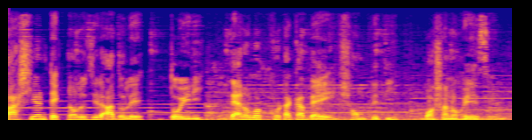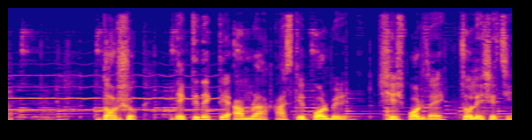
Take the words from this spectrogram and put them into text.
রাশিয়ান টেকনোলজির আদলে তৈরি তেরো লক্ষ টাকা ব্যয়ে সম্প্রীতি বসানো হয়েছে। দর্শক, দেখতে দেখতে আমরা আজকের পর্বের শেষ পর্যায়ে চলে এসেছি।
